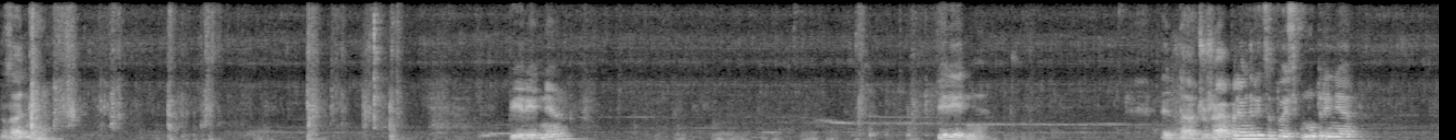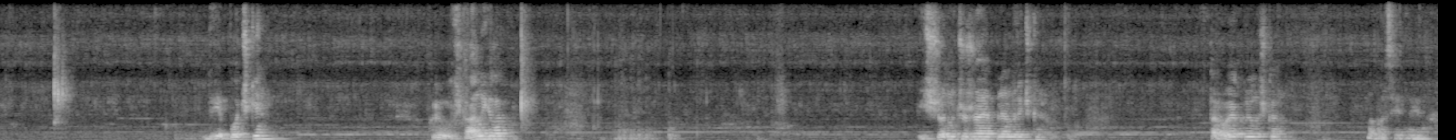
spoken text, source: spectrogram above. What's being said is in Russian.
Задняя. Передняя. Передняя. Это чужая полиандрица, то есть внутренняя. Две почки. Крылышко ангела. Еще одна чужая полиандричка. Второе крылышко. На просвет видно.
